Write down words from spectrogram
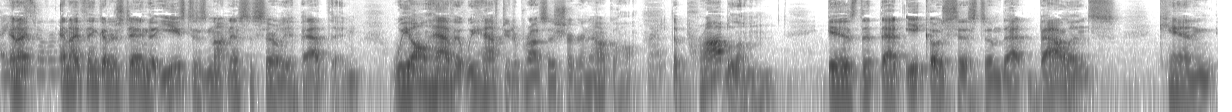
And I overgrowth? and I think understanding that yeast is not necessarily a bad thing. We all have it. We have to to process sugar and alcohol. Right. The problem is that that ecosystem, that balance can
